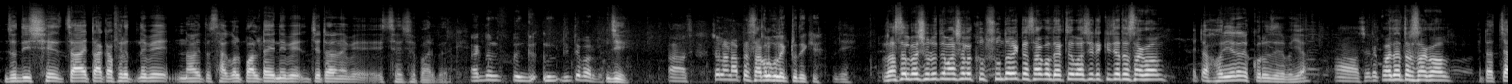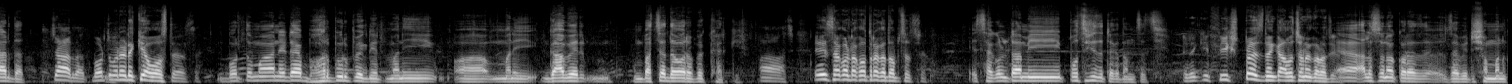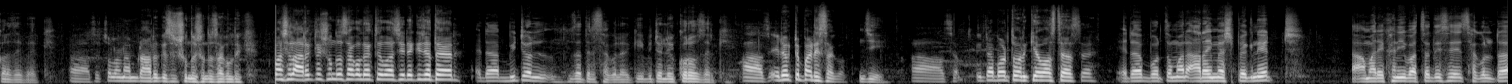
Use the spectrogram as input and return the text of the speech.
যদি সে চায় টাকা ফেরত নেবে না হয়তো ছাগল পাল্টাই নেবে যেটা নেবে ইচ্ছা সে পারবে আর কি। একদম দিতে পারবে? জি। আচ্ছা চলেন আপনার ছাগলগুলো একটু দেখি। জি। রাসেল ভাই শুরুতে মাসাল্লাহ খুব সুন্দর একটা ছাগল দেখতে পাচ্ছি। এটা কি জাতের ছাগল? এটা হরিয়ানার ক্রুজের ভাইয়া। আচ্ছা এটা কয় দাঁতের ছাগল? এটা চার দাঁত। চার দাঁত। বর্তমানে এটা কি অবস্থা আছে? বর্তমান এটা ভরপুর প্রেগনেন্ট মানে মানে গাবের বাচ্চা দেওয়ার অপেক্ষা আর কি। আচ্ছা এই ছাগলটা কত টাকা দাম চাচ্ছে? এই ছাগলটা আমি পঁচিশ হাজার টাকা দাম চাচ্ছি। এটা কি ফিক্সড প্রাইস নাকি আলোচনা করা যায়? আলোচনা করা যাবে একটু সম্মান করা যাবে আর কি। আচ্ছা চলুন আমরা আরও কিছু সুন্দর সুন্দর ছাগল দেখি। আসলে আরেকটা সুন্দর ছাগল দেখতে পাচ্ছি এটা কি জাতের? এটা বিটল জাতের ছাগল আর কি বিটলের ক্রোজ আর কি। আচ্ছা এটা একটা পাটি ছাগল? জি। আচ্ছা এটা বর্তমান কি অবস্থায় আছে? এটা বর্তমান আড়াই মাস প্রেগনেন্ট আমার এখানেই বাচ্চা দিয়েছে ছাগলটা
